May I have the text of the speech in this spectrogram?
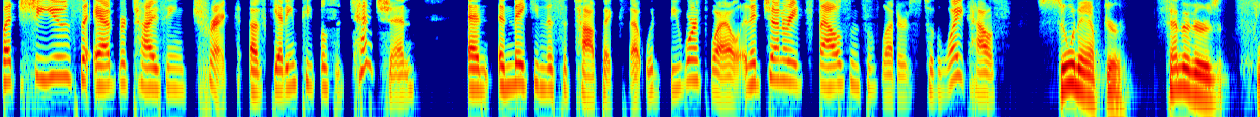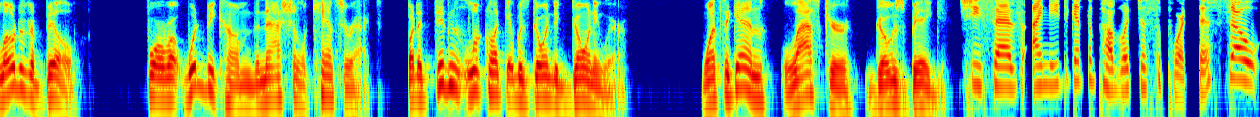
But she used the advertising trick of getting people's attention and, and making this a topic that would be worthwhile. And it generates thousands of letters to the White House. Soon after, senators floated a bill for what would become the National Cancer Act, but it didn't look like it was going to go anywhere. Once again, Lasker goes big. She says, I need to get the public to support this. So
